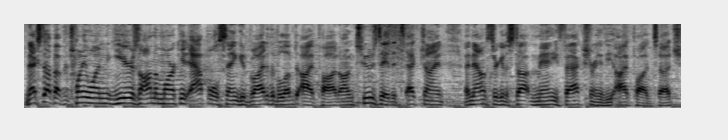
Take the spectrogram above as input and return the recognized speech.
Next up, after 21 years on the market, Apple saying goodbye to the beloved iPod. On Tuesday, the tech giant announced they're going to stop manufacturing the iPod Touch,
